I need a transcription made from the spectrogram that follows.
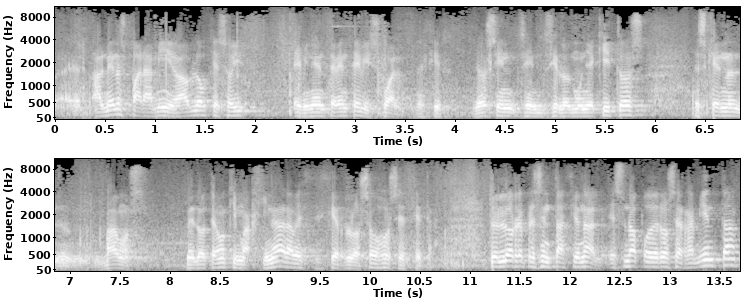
eh, al menos para mí, hablo que soy eminentemente visual. Es decir, yo sin los muñequitos es que, vamos, me lo tengo que imaginar, a veces cierro los ojos, etc. Entonces, lo representacional es una poderosa herramienta.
